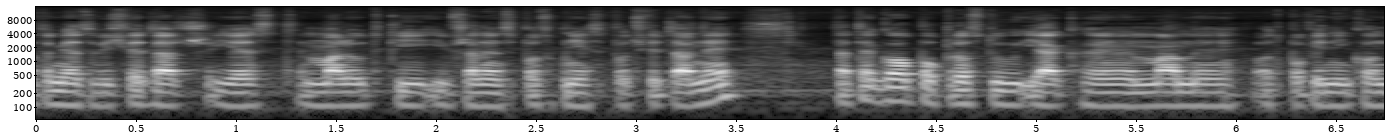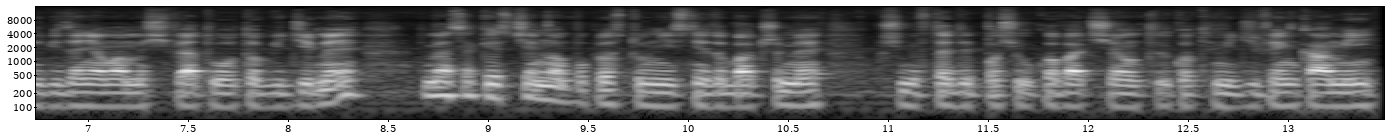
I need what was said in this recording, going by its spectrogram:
natomiast wyświetlacz jest malutki i w żaden sposób nie jest podświetlany. Dlatego po prostu jak y, mamy odpowiedni kąt widzenia, mamy światło, to widzimy. Natomiast jak jest ciemno, po prostu nic nie zobaczymy. Musimy wtedy posiłkować się tylko tymi dźwiękami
